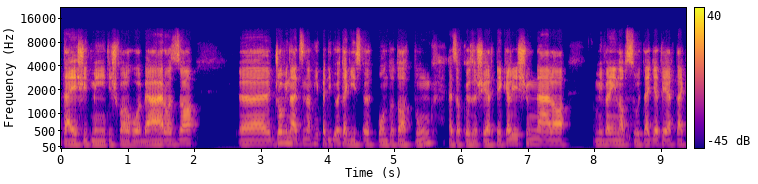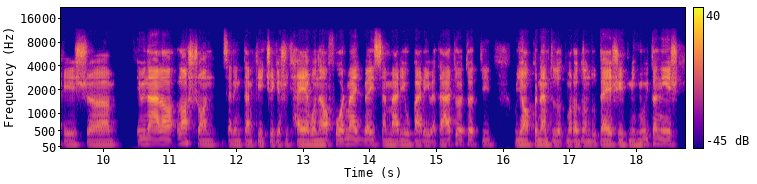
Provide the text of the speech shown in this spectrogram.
teljesítményét is valahol beározza. Giovinazzi-nak mi pedig 5,5 pontot adtunk, ez a közös értékelésünk nála, amivel én abszolút egyetértek, és ő nála lassan szerintem kétséges, hogy helye van-e a Forma 1 hiszen már jó pár évet eltöltött itt, ugyanakkor nem tudott maradandó teljesítményt nyújtani, és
